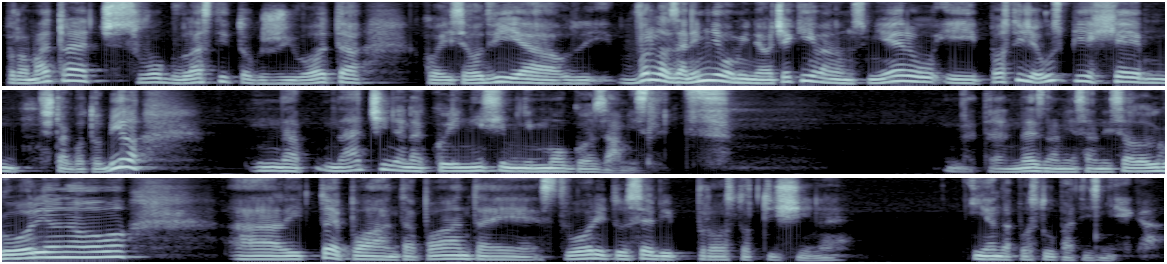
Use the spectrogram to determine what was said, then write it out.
promatrač svog vlastitog života koji se odvija u vrlo zanimljivom i neočekivanom smjeru i postiže uspjehe, šta god to bilo, na načine na koji nisi ni mogao zamisliti. Ne znam jesam li sad odgovorio na ovo, ali to je poanta. Poanta je stvoriti u sebi prostor tišine i onda postupati iz njega.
